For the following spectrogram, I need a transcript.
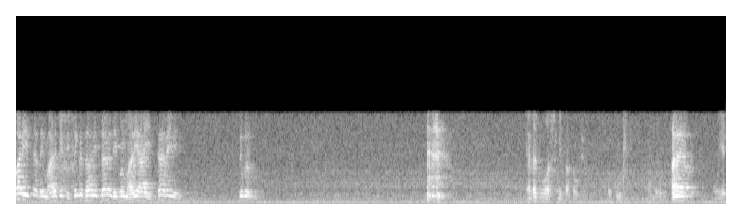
મારી ઈચ્છા થઈ મારે કઈ તીર્થંકર થવાની ઈચ્છા નથી પણ મારી આ ઈચ્છા રહી ગઈ. એને જ હું અસ્મિતા કહું છું. અને હું એ જ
